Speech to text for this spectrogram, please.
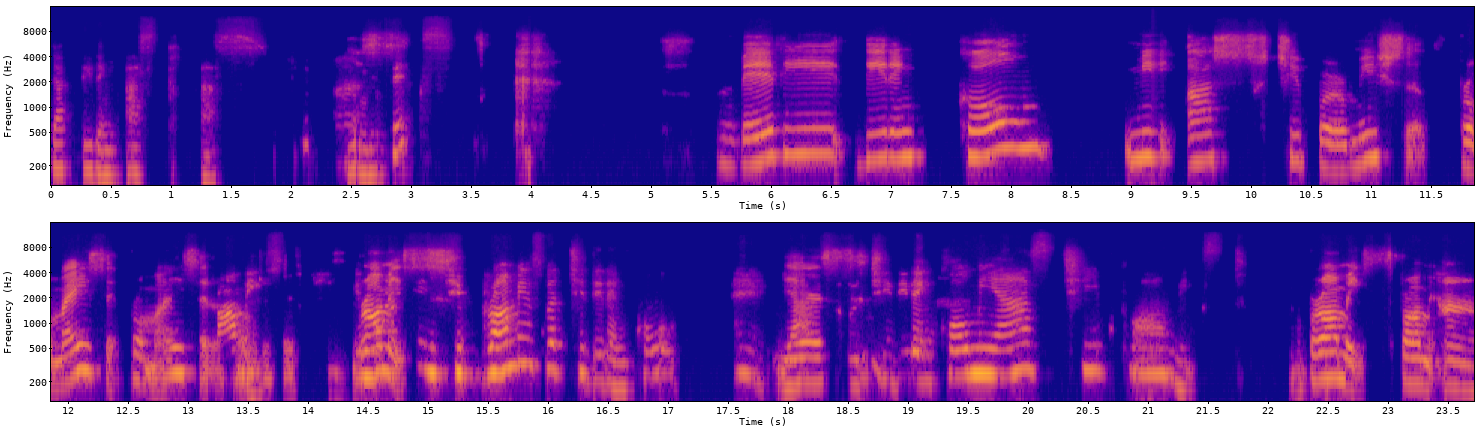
Jack didn't ask us. Number six. Betty didn't call me as she promised, how to Promise. Promise. She promised, but she didn't call. Yeah, Yes. so she didn't call me as she promised. Promise, promise, ah,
